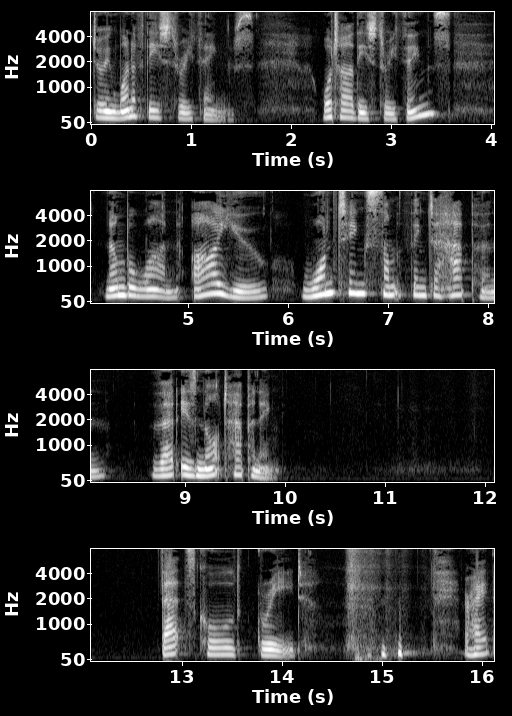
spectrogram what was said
doing one of these three things? What are these three things? Number one, are you wanting something to happen that is not happening? That's called greed. right?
